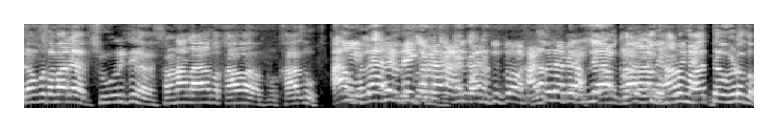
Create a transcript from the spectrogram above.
લો, તમારે શું રીતે સણા લાયા ખાવા ખાધું? આ ઓલા નહીં ધો. હારું, તો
